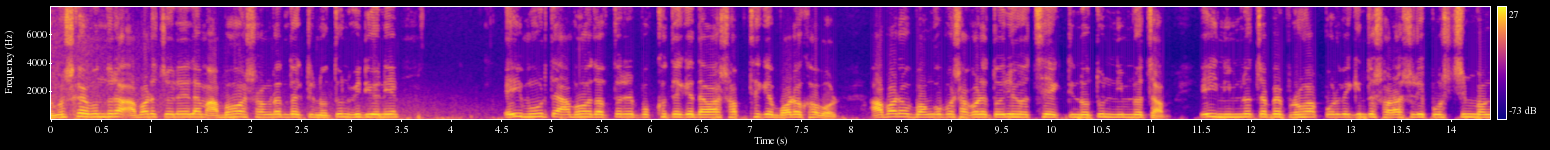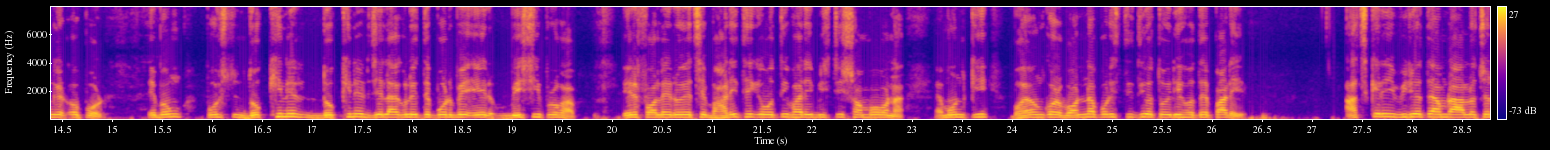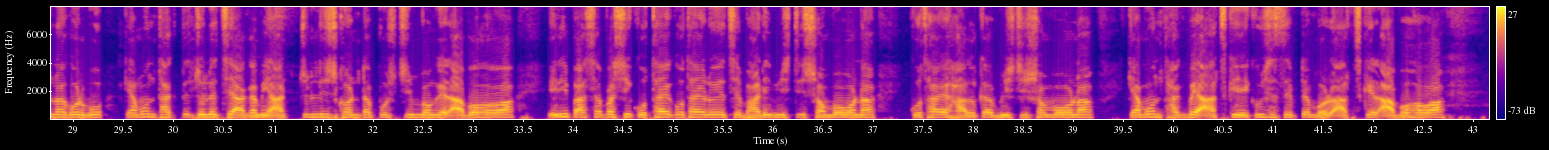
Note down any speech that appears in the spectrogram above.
নমস্কার বন্ধুরা, আবারও চলে এলাম আবহাওয়া সংক্রান্ত একটি নতুন ভিডিও নিয়ে। এই মুহূর্তে আবহাওয়া দপ্তরের পক্ষ থেকে দেওয়া সবথেকে বড় খবর, আবারও বঙ্গোপসাগরে তৈরি হচ্ছে একটি নতুন নিম্নচাপ। এই নিম্নচাপের প্রভাব পড়বে কিন্তু সরাসরি পশ্চিমবঙ্গের ওপর এবং পশ্চিম দক্ষিণের দক্ষিণের জেলাগুলিতে পড়বে এর বেশি প্রভাব। এর ফলে রয়েছে ভারী থেকে অতি ভারী বৃষ্টির সম্ভাবনা, এমনকি ভয়ঙ্কর বন্যা পরিস্থিতিও তৈরি হতে পারে। আজকের এই ভিডিওতে আমরা আলোচনা করব কেমন থাকতে চলেছে আগামী আটচল্লিশ ঘণ্টা পশ্চিমবঙ্গের আবহাওয়া। এরই পাশাপাশি কোথায় কোথায় রয়েছে ভারী বৃষ্টির সম্ভাবনা, কোথায় হালকা বৃষ্টির সম্ভাবনা, কেমন থাকবে আজকে একুশে সেপ্টেম্বর আজকের আবহাওয়া।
